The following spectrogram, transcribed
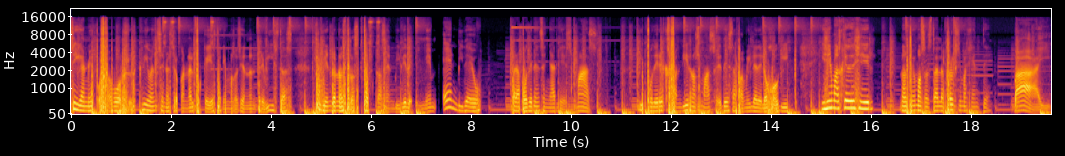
Síganme, por favor, suscríbanse a nuestro canal porque ahí estaríamos haciendo entrevistas, subiendo nuestros podcasts en, video, en, video para poder enseñarles más y poder expandirnos más de esa familia del ojo geek. Y sin más que decir, nos vemos hasta la próxima gente. Bye,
